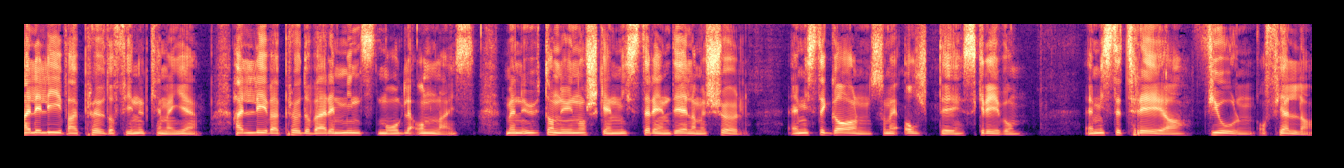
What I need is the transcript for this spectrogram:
Hele livet har jeg prøvd å finne ut hvem jeg er. Hele livet har jeg prøvd å være minst mulig annerledes. Men uten nynorsken mister jeg en del av meg sjøl. Jeg mister garden som jeg alltid skriver om. Jeg mister trea, fjorden og fjella,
